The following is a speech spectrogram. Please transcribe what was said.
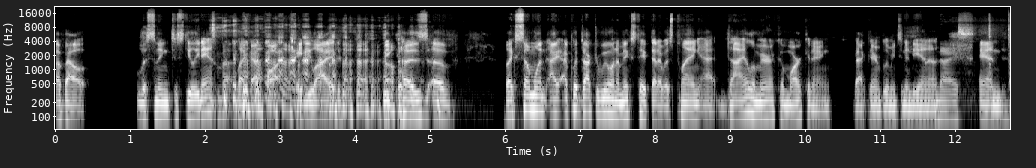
about listening to Steely Dan. like I bought Katy Lied because of like someone I, I put Dr. Wu on a mixtape that I was playing at Dial America Marketing back there in Bloomington, Indiana. nice. And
